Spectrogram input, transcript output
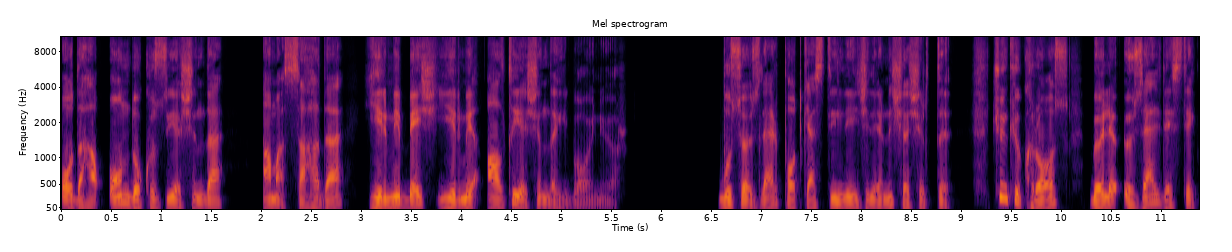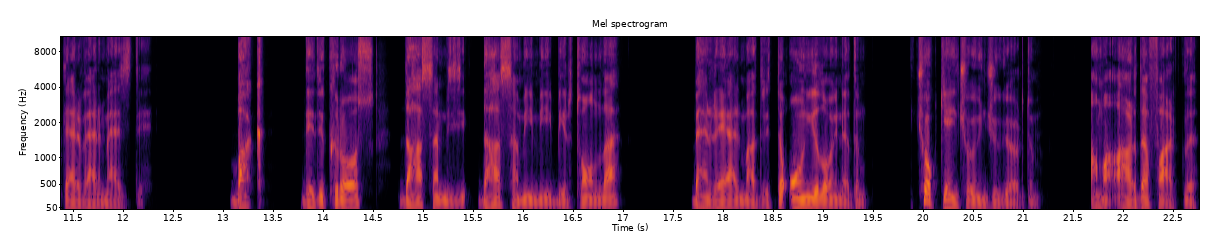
O daha 19 yaşında ama sahada 25-26 yaşında gibi oynuyor. Bu sözler podcast dinleyicilerini şaşırttı. Çünkü Kroos böyle özel destekler vermezdi. Bak, dedi Kroos daha, samizi, daha samimi bir tonla. Ben Real Madrid'de 10 yıl oynadım. Çok genç oyuncu gördüm. Ama Arda farklı.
